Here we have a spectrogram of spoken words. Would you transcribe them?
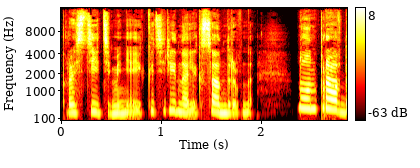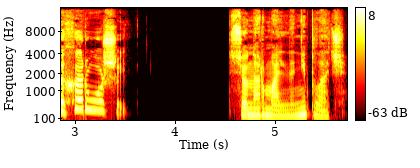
«Простите меня, Екатерина Александровна, но он правда хороший». Все нормально, не плачь.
